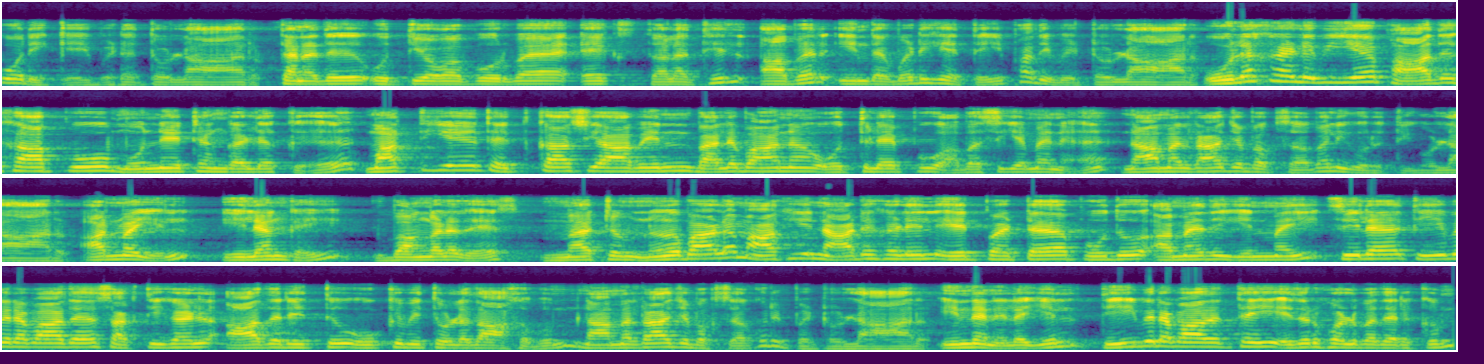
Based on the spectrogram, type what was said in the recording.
கோரிக்கை விடுத்துள்ளார். தனது உத்தியோகபூர்வ எக்ஸ் தளத்தில் அவர் இந்த விடயத்தை பதிவிட்டுள்ளார். உலகளவிய பாதுகாப்பு முன்னேற்றங்களுக்கு மத்திய தெற்காசியாவின் வலுவான ஒத்துழைப்பு அவசியம் என நாமல் ராஜபக்ச வலியுறுத்தியுள்ளார். அண்மையில் இலங்கை பங்களாதேஷ் மற்றும் நேபாளம் ஆகிய நாடுகளில் ஏற்பட்ட பொது அமைதியின்மை தம்மை சில தீவிரவாத சக்திகள் ஆதரித்து ஊக்குவித்துள்ளதாகவும் நாமல் ராஜபக்ச குறிப்பிட்டுள்ளார். இந்த நிலையில் தீவிரவாதத்தை எதிர்கொள்வதற்கும்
